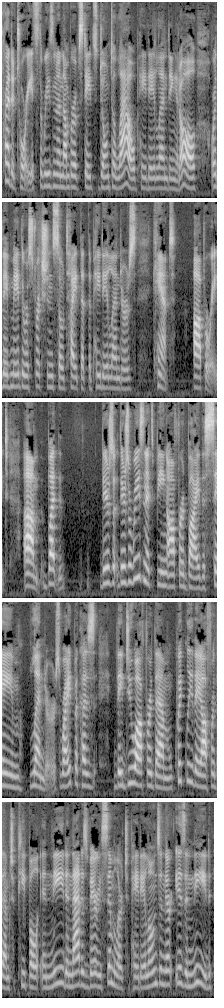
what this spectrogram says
predatory. It's the reason a number of states don't allow payday lending at all, or they've made the restrictions so tight that the payday lenders can't operate. Um, but there's there's a reason it's being offered by the same lenders, right? Because they do offer them quickly, they offer them to people in need, and that is very similar to payday loans. And there is a need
